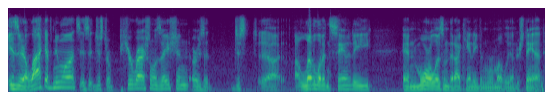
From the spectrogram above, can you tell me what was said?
is it a lack of nuance? Is it just a pure rationalization, or is it just uh, a level of insanity and moralism that I can't even remotely understand?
